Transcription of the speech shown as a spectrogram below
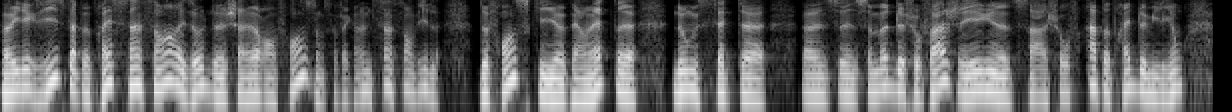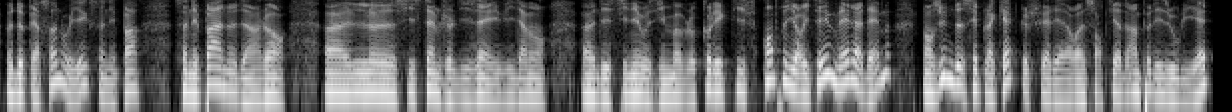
il existe à peu près 500 réseaux de chaleur en France, donc ça fait quand même 500 villes de France qui permettent donc cette euh, ce, mode de chauffage et euh, ça chauffe à peu près 2 millions de personnes. Vous voyez que ça n'est pas, anodin. Alors, euh, le système, je le disais, évidemment destiné aux immeubles collectifs en priorité, mais l'ADEME, dans une de ses plaquettes que je suis allé ressortir un peu des oubliettes,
